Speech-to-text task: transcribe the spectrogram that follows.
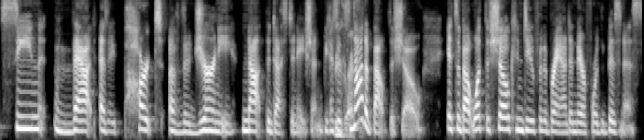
seen that as a part of the journey, not the destination, because it's not about the show. It's about what the show can do for the brand and therefore the business.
